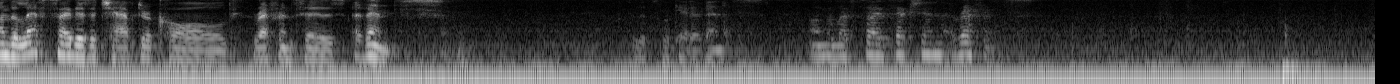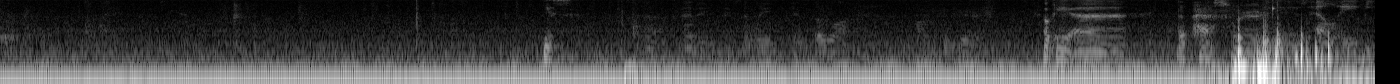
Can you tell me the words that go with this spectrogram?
On the left side, there's a chapter called References Events. Let's look at events. On the left side section, reference. Yes. Uh, I accidentally hit the lock on the computer. Okay, uh, the password is LAB.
